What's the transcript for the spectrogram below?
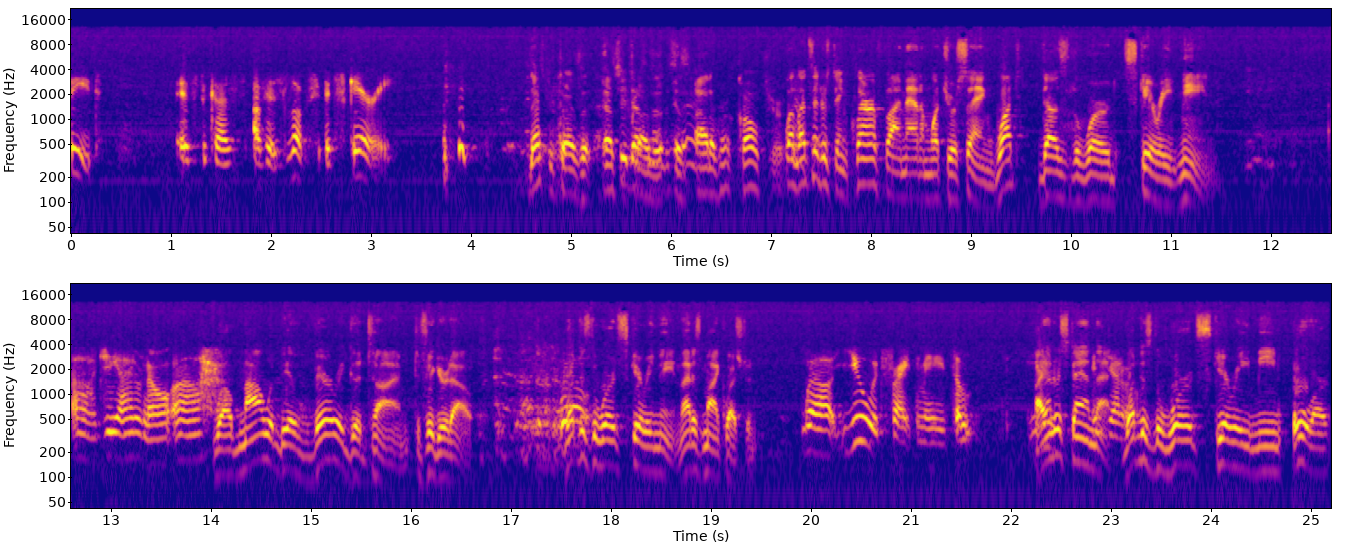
seat. It's because of his looks. It's scary. That's because, it, that's because it's out of her culture. Well, that's interesting. Clarify, madam, what you're saying. What does the word scary mean? Oh, gee, I don't know. Uh, well, now would be a very good time to figure it out. Well, what does the word scary mean? That is my question. Well, you would frighten me. The, I understand that. General. What does the word scary mean? Or,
